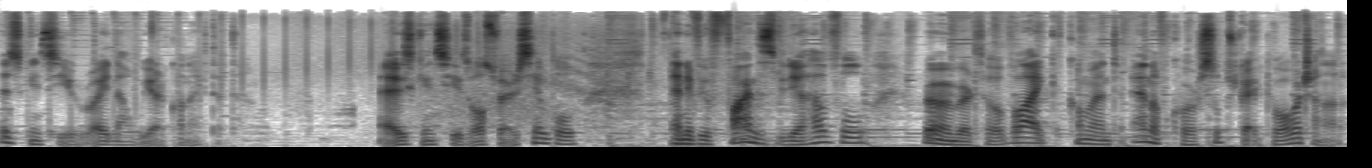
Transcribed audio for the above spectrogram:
As you can see right now we are connected. As you can see it was very simple. And if you find this video helpful, remember to like, comment and of course subscribe to our channel.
